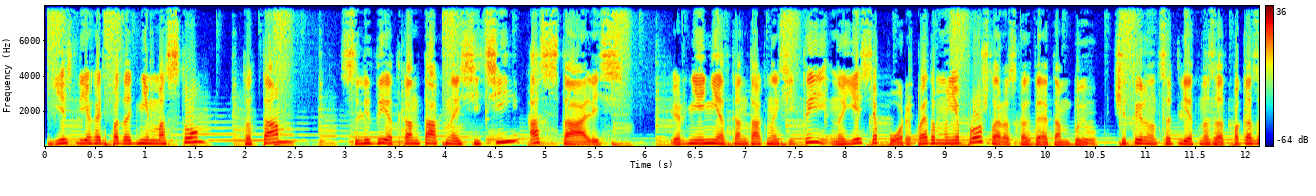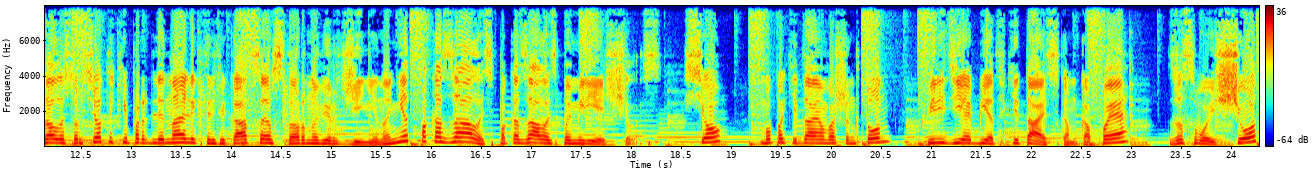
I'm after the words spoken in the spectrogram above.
если ехать под одним мостом, то там следы от контактной сети остались. Вернее, нет контактной сети, но есть опоры. Поэтому мне в прошлый раз, когда я там был, 14 лет назад, показалось, что все-таки продлена электрификация в сторону Вирджинии. Но нет, показалось, показалось, померещилось. Все, мы покидаем Вашингтон, впереди обед в китайском кафе, за свой счет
